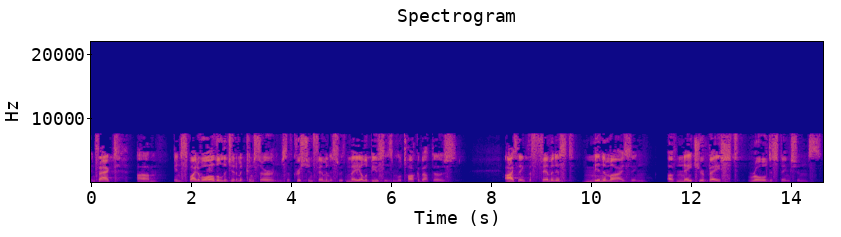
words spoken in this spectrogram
In fact, um, in spite of all the legitimate concerns of Christian feminists with male abuses, and we'll talk about those, I think the feminist minimizing of nature-based role distinctions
